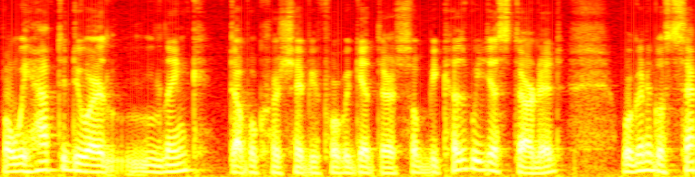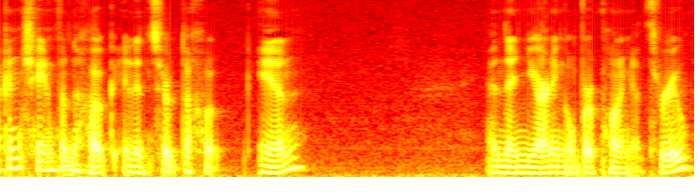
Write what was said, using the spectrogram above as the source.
but we have to do our link double crochet before we get there. So because we just started we're gonna go second chain from the hook and insert the hook in and then yarning over pulling it through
